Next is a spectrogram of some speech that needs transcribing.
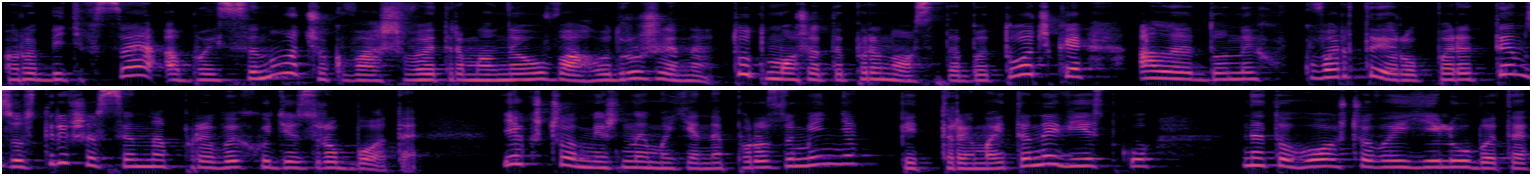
Робіть все, аби й синочок ваш витримав неувагу дружини. Тут можете приносити биточки, але до них в квартиру, перед тим зустрівши сина при виході з роботи. Якщо між ними є непорозуміння, підтримайте невістку. Не того, що ви її любите,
